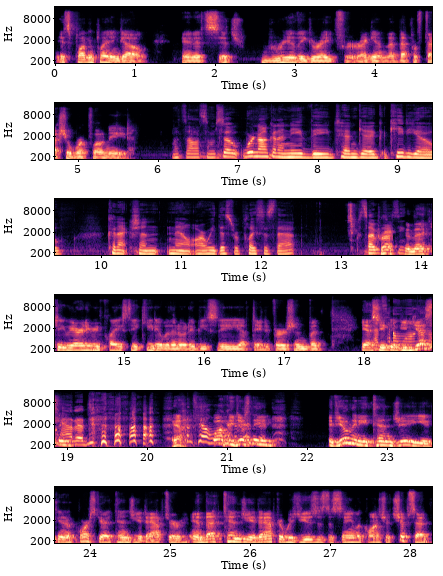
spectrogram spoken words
it's plug and play and go. And it's, it's really great for, again, that, that professional workflow need. That's awesome. So we're not going to need the 10 gig Akitio connection now, are we? This replaces that? Correct. Using- and actually, we already replaced the Akitio with an OWC updated version. But yes, you, if you just need, yeah. Well, if you just need, if you only need 10G, you can of course get a 10G adapter, and that 10G adapter, which uses the same Aquantia chipset,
